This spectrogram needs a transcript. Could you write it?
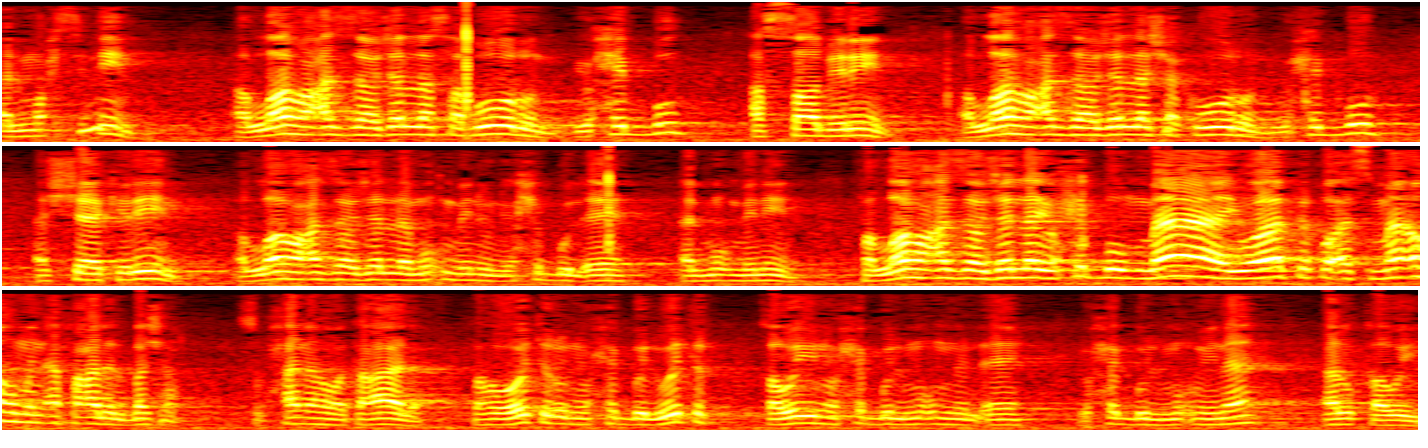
المحسنين. الله عز وجل صبور يحبه الصابرين. الله عز وجل شكور يحبه الشاكرين. الله عز وجل مؤمن يحب الإيه؟ المؤمنين. فالله عز وجل يحب ما يوافق أسماءه من أفعال البشر سبحانه وتعالى. فهو وتر يحب الوتر قوي يحب المؤمن الإيه؟ يحب المؤمن القوي.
